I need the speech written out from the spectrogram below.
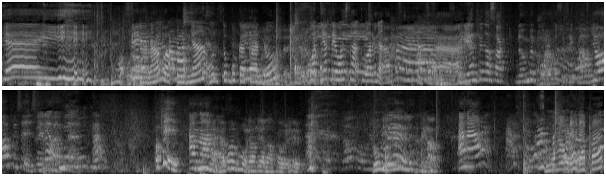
Yeay! Sekarang waktunya untuk buka kado buat yang dewasa keluarga. Skulle egentligen ha sagt nummer på dem och så fick man... Ja, precis. Välja nummer. Okej, Det Anna. här var våran redan förut. God jul! Anam. Semua udah dapat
